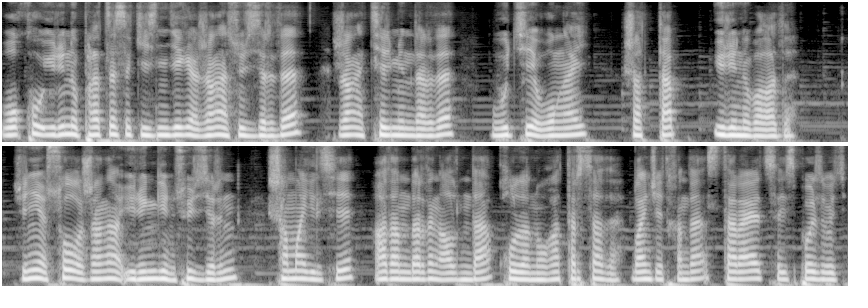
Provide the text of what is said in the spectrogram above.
Оқу үйрену процесі кезіндегі жаңа сөздерді жаңа терминдарды өте оңай жаттап үйреніп алады. Және сол жаңа үйренген сөздерін шама келсе адамдардың алдында қолдануға тырысады. Былайынша айтқанда старается использовать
